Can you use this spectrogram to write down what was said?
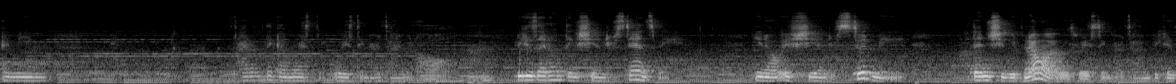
I mean, I don't think I'm wasting, wasting her time at all. Mm-hmm. Because I don't think she understands me. You know, if she understood me, then she would know I was wasting her time because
